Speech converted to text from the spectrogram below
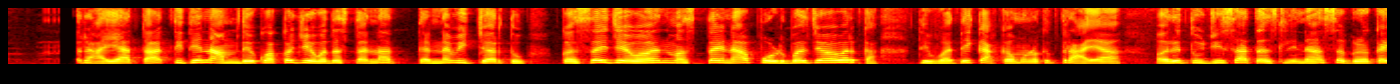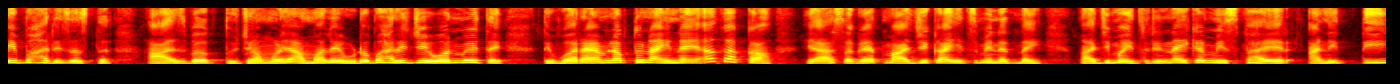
राया आता तिथे नामदेव काका जेवत असताना त्यांना विचारतो कसं आहे जेवण? मस्त आहे ना? पोटभर जेवा बरं का? तेव्हा ते काका म्हणत राया अरे तुझी साथ असली ना सगळं काही भारीच असतं. आज बघ तुझ्यामुळे आम्हाला एवढं भारी जेवण मिळतंय. तेव्हा रायम लागतो नाही नाही आ काका या सगळ्यात माझी काहीच मेहनत नाही. माझी मैत्रीण नाही का मिस बाहेर आणि ती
